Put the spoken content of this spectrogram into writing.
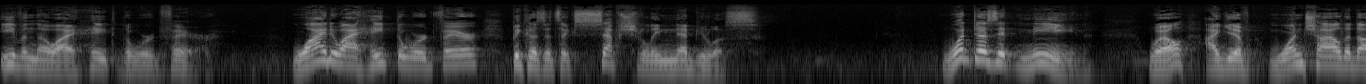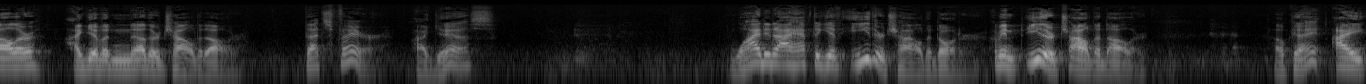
even though I hate the word fair. Why do I hate the word fair? Because it's exceptionally nebulous. What does it mean? Well, I give one child a dollar, I give another child a dollar. That's fair, I guess. Why did I have to give either child a daughter? I mean, either child a dollar. Okay? I,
